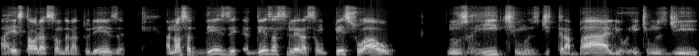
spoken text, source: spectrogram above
a restauração da natureza, a nossa des desaceleração pessoal nos ritmos de trabalho, ritmos de,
